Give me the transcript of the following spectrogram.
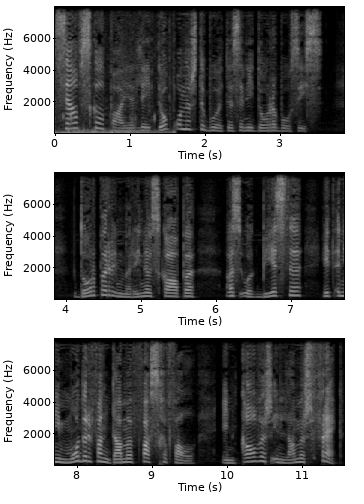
Selfs skilpaaie lê dop onderste bo tussen die dorre bossies. Dorper en merino skape as ook beeste het in die modder van damme vasgeval en kalwers en lammers vrek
